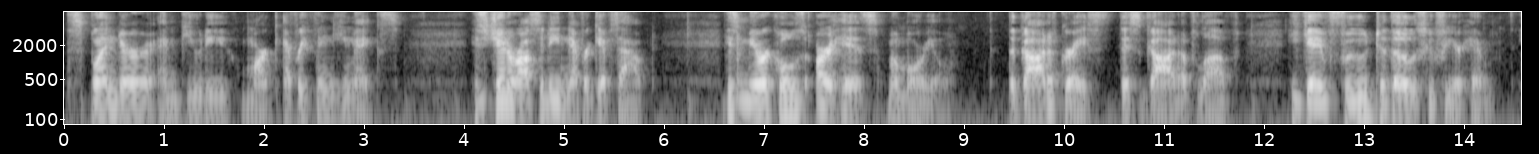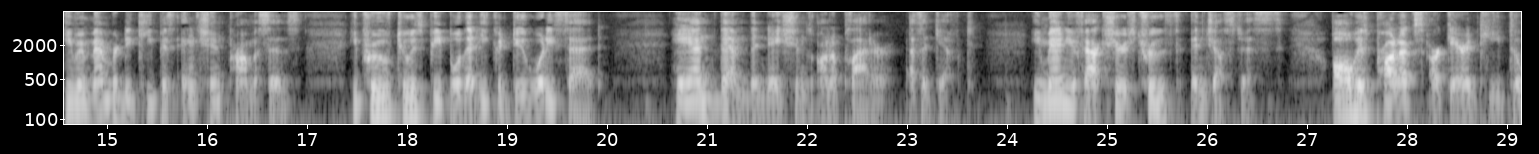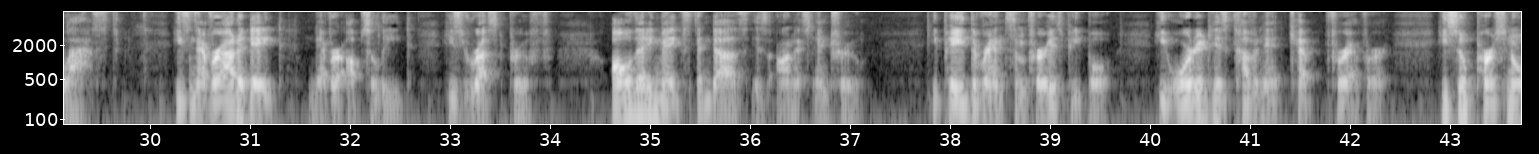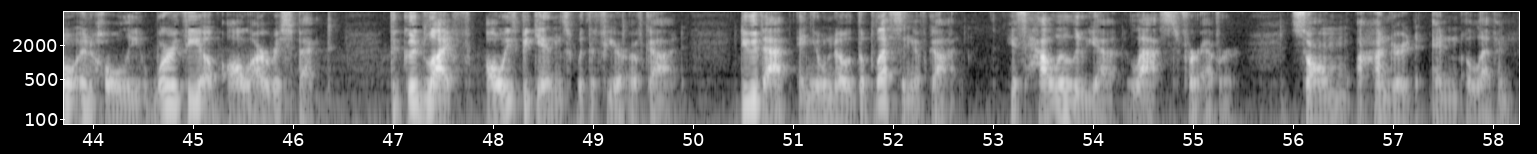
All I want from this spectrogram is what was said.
Splendor and beauty mark everything he makes. His generosity never gives out. His miracles are his memorial. The God of grace, this God of love, he gave food to those who fear him. He remembered to keep his ancient promises he proved to his people that he could do what he said hand them the nations on a platter as a gift. He manufactures truth and justice. All his products are guaranteed to last. He's never out of date, never obsolete. He's rust proof. All that he makes and does is honest and true. He paid the ransom for his people. He ordered his covenant kept forever. He's so personal and holy, worthy of all our respect. The good life always begins with the fear of God. Do that, and you'll know the blessing of God. His hallelujah lasts forever. Psalm 111.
